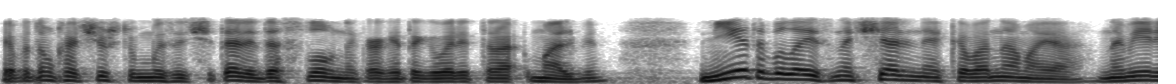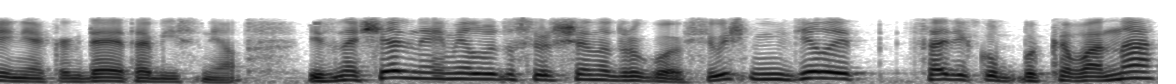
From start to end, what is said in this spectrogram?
Я потом хочу, чтобы мы зачитали дословно, как это говорит Мальбим. Не это была изначальная кавана моя, намерение, когда я это объяснял. Изначально я имел в виду совершенно другое. Всевышний не делает цадику бакавана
